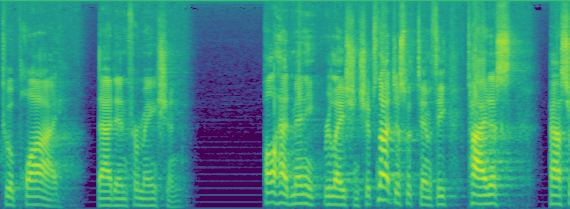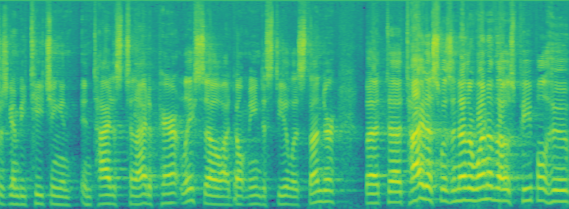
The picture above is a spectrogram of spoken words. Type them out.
to apply that information. Paul had many relationships, not just with Timothy, Titus, Pastor's going to be teaching in, in, Titus tonight, apparently, so I don't mean to steal his thunder. But uh, Titus was another one of those people who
